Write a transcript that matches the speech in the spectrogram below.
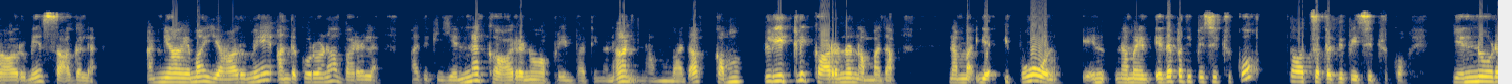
யாருமே சாகல. அந்நியாயமா யாருமே அந்த கொரோனா வரல. அதுக்கு என்ன காரணம் அப்படின்னு பாத்தீங்கன்னா நம்ம தான் கம்ப்ளீட்லி காரணம் நம்ம தான் நம்ம இப்போ நம்ம எதை பத்தி பேசிட்டு இருக்கோம் தாட்ஸ பத்தி பேசிட்டு இருக்கோம் என்னோட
